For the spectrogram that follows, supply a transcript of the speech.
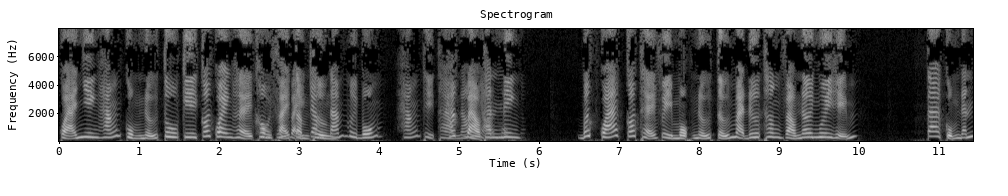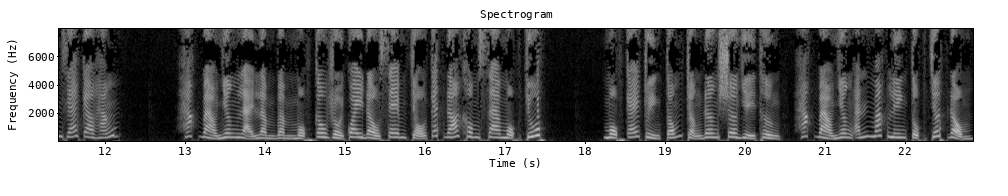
Quả nhiên hắn cùng nữ tu kia có quan hệ không phải tầm thường. 84, hắn thì thà hắc bào thanh niên. Bất quá có thể vì một nữ tử mà đưa thân vào nơi nguy hiểm. Ta cũng đánh giá cao hắn. Hắc bào nhân lại lầm bầm một câu rồi quay đầu xem chỗ cách đó không xa một chút. Một cái truyền tống trận đơn sơ dị thường, hắc bào nhân ánh mắt liên tục chớp động.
